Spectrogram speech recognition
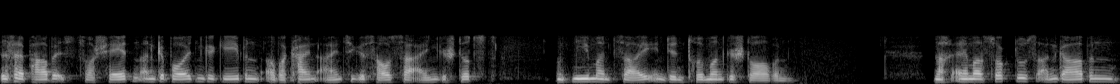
Deshalb habe es zwar Schäden an Gebäuden gegeben, aber kein einziges Haus sei eingestürzt und niemand sei in den Trümmern gestorben. Nach Elmar Soklus Angaben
